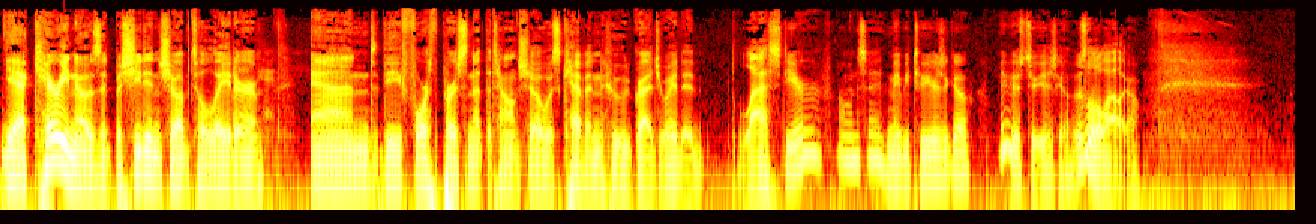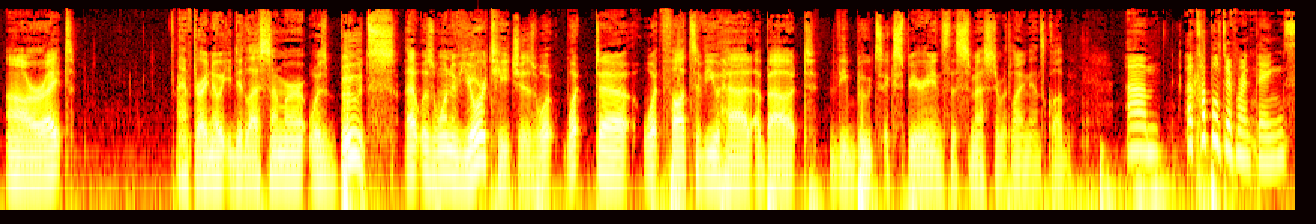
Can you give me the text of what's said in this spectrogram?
Yeah, Carrie knows it, but she didn't show up till later. Okay. And the fourth person at the talent show was Kevin, who graduated last year. I want to say maybe two years ago. Maybe it was two years ago. It was a little while ago. All right after I know what you did last summer was Boots. That was one of your teaches. What what uh, what thoughts have you had about the Boots experience this semester with Line Dance Club? Um, a couple different things.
